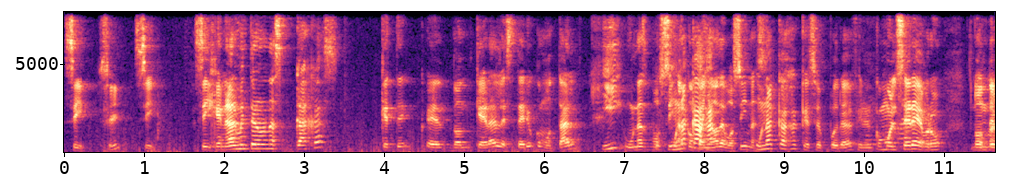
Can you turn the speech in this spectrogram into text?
Sí, ¿Sí? sí. Sí, generalmente eran unas cajas que, te, eh, don- que era el estéreo como tal y unas bocinas, acompañado de bocinas. Una caja que se podría definir como el cerebro, donde,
